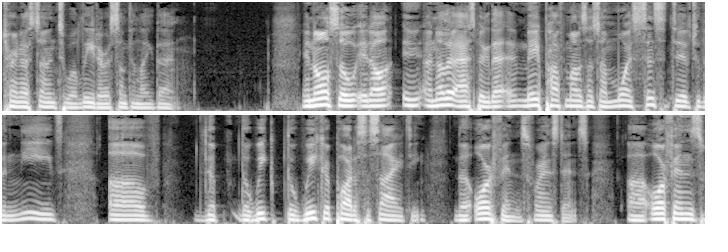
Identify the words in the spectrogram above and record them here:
turn their son into a leader or something like that. And also, it all another aspect that made Prophet Muhammad more sensitive to the needs of the the weak the weaker part of society, the orphans, for instance. Uh, orphans,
